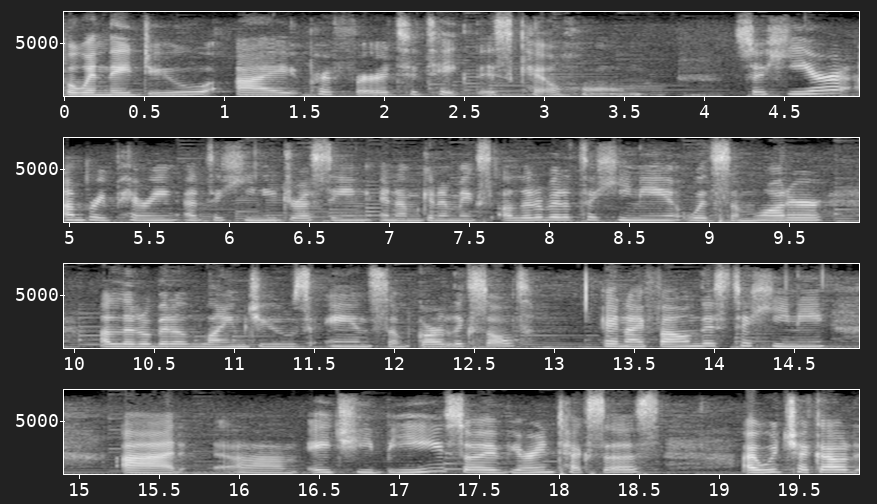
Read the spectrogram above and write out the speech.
but when they do I prefer to take this kale home. So here I'm preparing a tahini dressing and I'm gonna mix a little bit of tahini with some water, a little bit of lime juice and some garlic salt and I found this tahini at um, HEB so if you're in Texas I would check out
